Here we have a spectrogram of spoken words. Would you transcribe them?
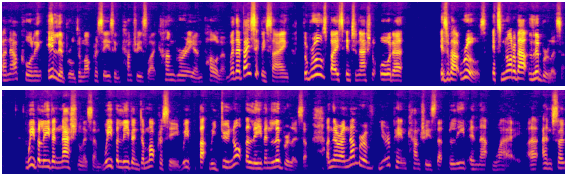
are now calling illiberal democracies in countries like Hungary and Poland, where they're basically saying the rules based international order is about rules. It's not about liberalism. We believe in nationalism. We believe in democracy. We, but we do not believe in liberalism. And there are a number of European countries that believe in that way. Uh, and so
